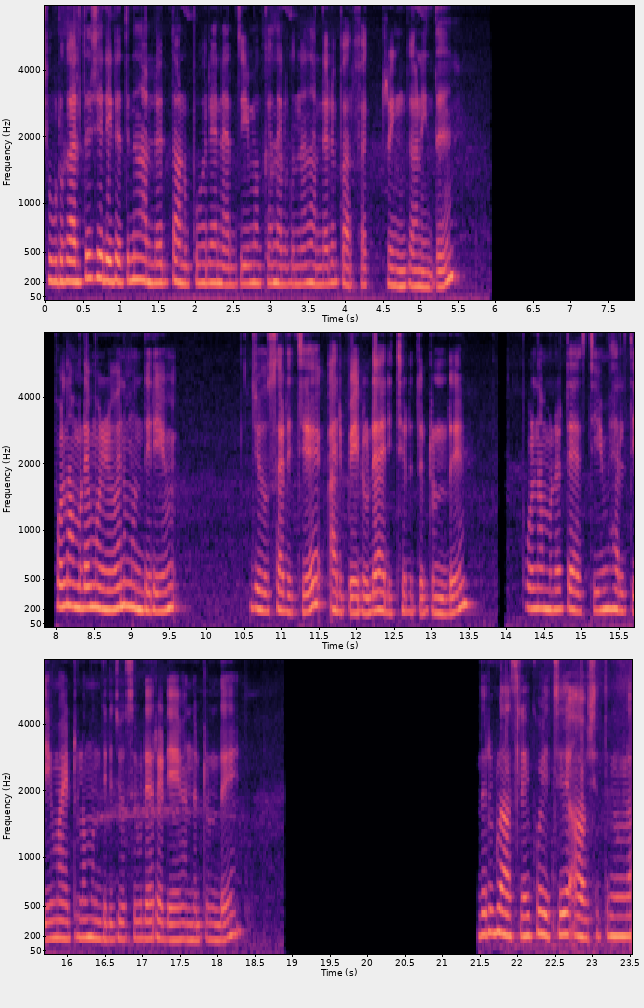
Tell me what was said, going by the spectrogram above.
ചൂടുകാലത്ത് ശരീരത്തിന് നല്ലൊരു തണുപ്പും ഒരു എനർജിയും ഒക്കെ നൽകുന്ന നല്ലൊരു പെർഫെക്റ്റ് ഡ്രിങ്കാണിത് ഇപ്പോൾ നമ്മുടെ മുഴുവൻ മുന്തിരിയും ജ്യൂസ് അടിച്ച് അരിപ്പയിലൂടെ അരിച്ചെടുത്തിട്ടുണ്ട്. ഇപ്പോൾ നമ്മുടെ ടേസ്റ്റിയും ഹെൽത്തിയുമായിട്ടുള്ള മുന്തിരി ജ്യൂസ് ഇവിടെ റെഡിയായി വന്നിട്ടുണ്ട്. ഇതൊരു ഗ്ലാസ്സിലേക്ക് ഒഴിച്ച് ആവശ്യത്തിനുള്ള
